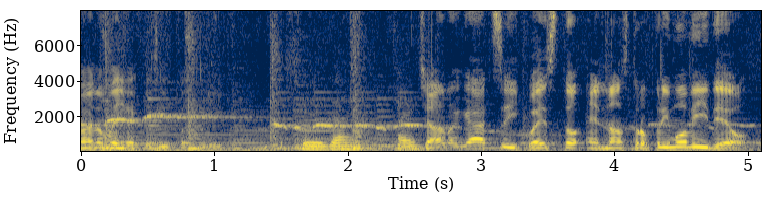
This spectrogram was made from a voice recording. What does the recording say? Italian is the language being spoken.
vanno bene così Tony? Sì, dai, dai. Ciao ragazzi, questo è il nostro primo video.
